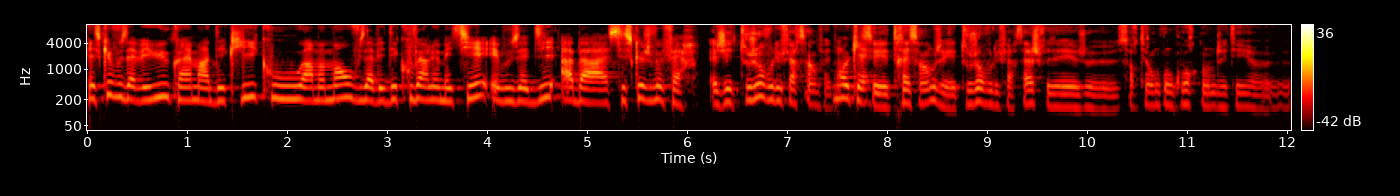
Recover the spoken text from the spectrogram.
est-ce que vous avez eu quand même un déclic ou un moment où vous avez découvert le métier et vous êtes dit ah bah c'est ce que je veux faire? J'ai toujours voulu faire ça en fait. C'est très simple, j'ai toujours voulu faire ça. Je faisais, je sortais en concours quand j'étais euh,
